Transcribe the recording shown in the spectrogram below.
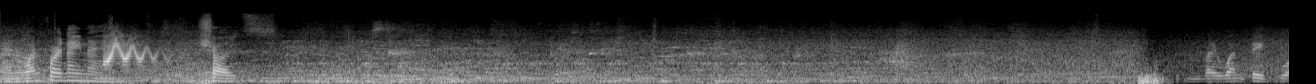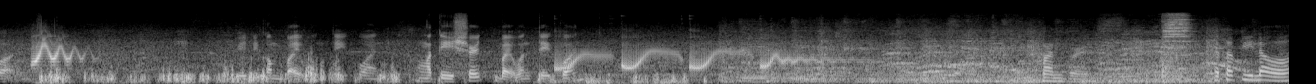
And 1499 shorts. Buy one take one. Pwede kang buy one take one. Mga t-shirt, buy one take one. Converse. Ito pila oh.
